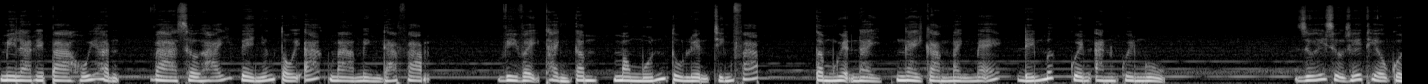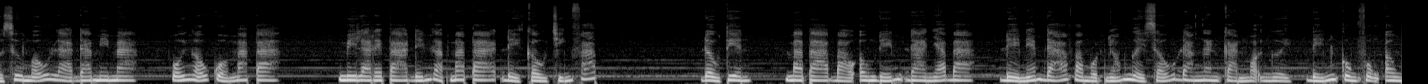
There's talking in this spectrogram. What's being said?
Milarepa hối hận và sợ hãi về những tội ác mà mình đã phạm. Vì vậy thành tâm mong muốn tu luyện chính pháp. Tâm nguyện này ngày càng mạnh mẽ đến mức quên ăn quên ngủ. Dưới sự giới thiệu của sư mẫu là Damima, phối ngẫu của Mapa, Milarepa đến gặp Mapa để cầu chính pháp. Đầu tiên, Mapa bảo ông đến Đa Nhã Ba để ném đá vào một nhóm người xấu đang ngăn cản mọi người đến cung phụng ông.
